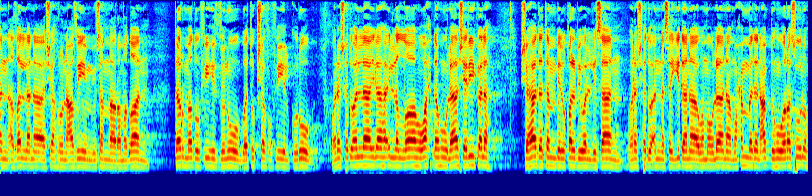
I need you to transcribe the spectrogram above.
أن أظلنا شهر عظيم يسمى رمضان ترمض فيه الذنوب وتكشف فيه الكروب ونشهد أن لا إله إلا الله وحده لا شريك له شهادة بالقلب واللسان ونشهد أن سيدنا ومولانا محمدا عبده ورسوله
